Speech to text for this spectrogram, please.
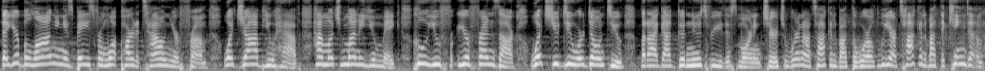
that your belonging is based from what part of town you're from, what job you have, how much money you make, who you, your friends are, what you do or don't do. But I got good news for you this morning, church. We're not talking about the world, we are talking about the kingdom.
